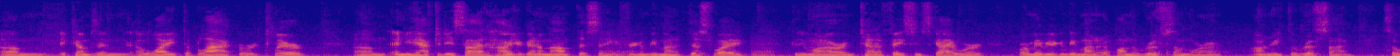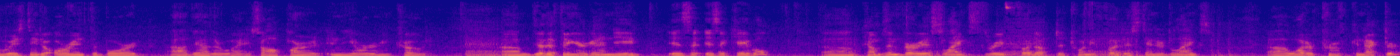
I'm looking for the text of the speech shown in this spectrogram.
Um, it comes in a white, a black, or a clear. Um, and you have to decide how you're going to mount this thing. If you're going to be mounted this way, because you want our antenna facing skyward, or maybe you're going to be mounted up on the roof somewhere, underneath the roof side. So we just need to orient the board uh, the other way. It's all part of in the ordering code. Um, the other thing you're going to need is a, is a cable. Uh, comes in various lengths, 3 foot up to 20 foot is standard lengths. Uh, waterproof connector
